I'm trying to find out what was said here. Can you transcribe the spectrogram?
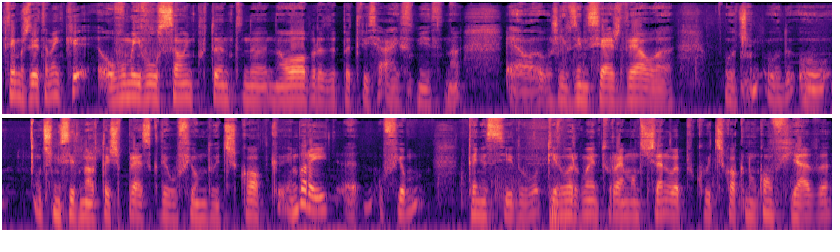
temos de ver também que houve uma evolução importante na, na obra da Patrícia Highsmith, não é? Ela, os livros iniciais dela, o, o, o o Desconhecido Norte Expresso que deu o filme do Hitchcock, embora aí uh, o filme tenha sido tido um argumento do Raymond Chandler, porque o Hitchcock não confiava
